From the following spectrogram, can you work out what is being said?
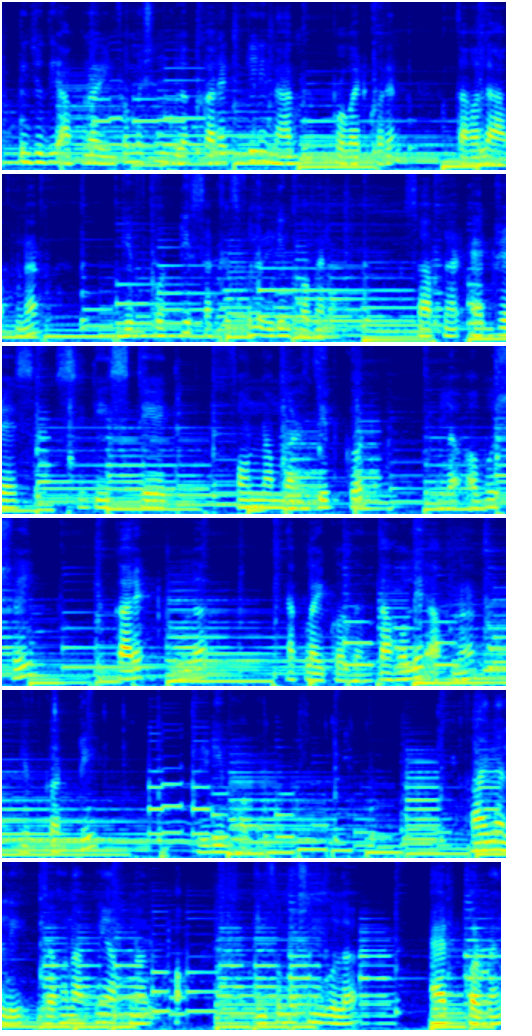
আপনি যদি আপনার ইনফরমেশনগুলো কারেক্টলি না প্রোভাইড করেন, তাহলে আপনার গিফট কোডটি সাকসেসফুলি রিডিং হবে না। সো আপনার address city state phone number zip code এগুলো অবশ্যই কারেক্টগুলো অ্যাপ্লাই করবেন। তাহলে আপনার গিফট কার্ডটি রিডিম হবে। ফাইনালি যখন আপনি আপনার ইনফরমেশনগুলো অ্যাড করবেন,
